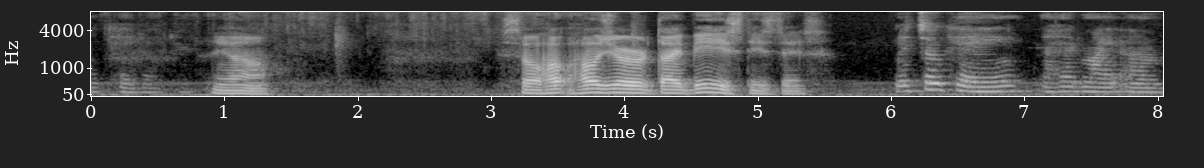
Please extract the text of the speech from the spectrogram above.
Okay, doctor. Yeah. So how how's your diabetes these days? It's okay. I had my um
